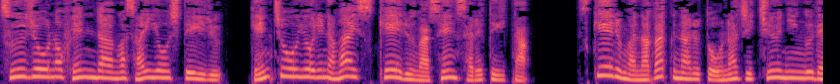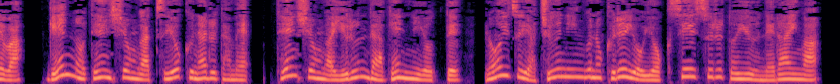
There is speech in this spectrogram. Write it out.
通常のフェンダーが採用している、弦長より長いスケールが線されていた。スケールが長くなると同じチューニングでは、弦のテンションが強くなるため、テンションが緩んだ弦によってノイズやチューニングの狂いを抑制するという狙いが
